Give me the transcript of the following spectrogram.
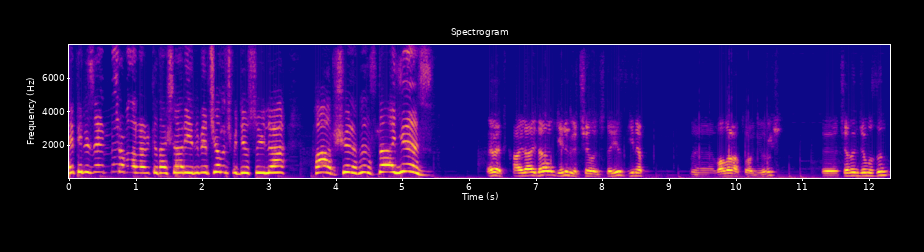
Hepinize merhabalar arkadaşlar. Yeni bir challenge videosuyla karşınızdayız. Evet, Kayra'yla yeni bir challenge'dayız. Yine e, Valorant oynuyoruz. E, challenge'ımızın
